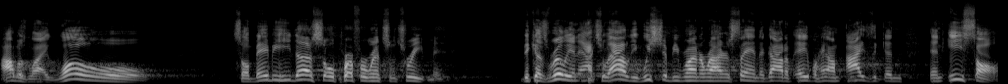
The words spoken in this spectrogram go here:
I was like, whoa. So maybe He does show preferential treatment. Because really, in actuality, we should be running around and saying the God of Abraham, Isaac, and, and Esau.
